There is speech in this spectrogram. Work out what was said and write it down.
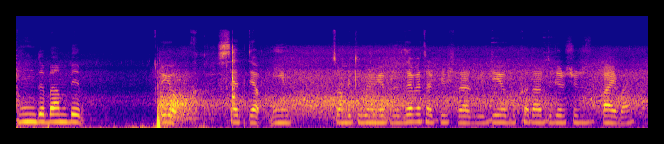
Şimdi ben bir yok set yapmayayım. Sonraki bölüm yaparız. Evet arkadaşlar video bu kadardı. Görüşürüz. Bay bay.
